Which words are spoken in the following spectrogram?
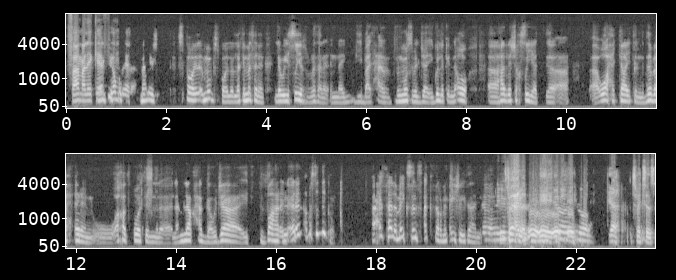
فاهم علي كيف؟ في يوم وليلة. معليش. spoiler مو ب spoiler لكن مثلا لو يصير مثلا إنه يجي بعد في الموسم الجاي يقول لك إنه أوه آه هذه شخصيه آه آه واحد titan ذبح إيرن وأخذ قوة ال- العملاق حقه وجاء يتظاهر إن إيرن أبي أصدقهم. أحس هذا make sense أكثر من أي شيء ثاني. فعلا اي اي اي yeah it's make sense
